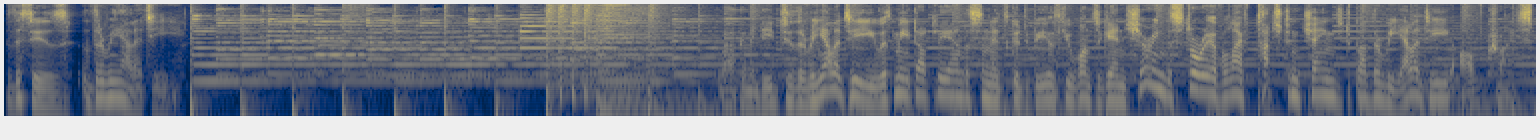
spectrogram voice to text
This is The Reality. Welcome indeed to The Reality with me, Dudley Anderson. It's good to be with you once again, sharing the story of a life touched and changed by the reality of Christ.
